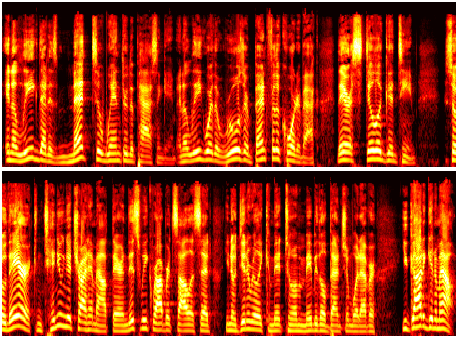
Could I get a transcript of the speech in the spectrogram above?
in a league that is meant to win through the passing game, in a league where the rules are bent for the quarterback. They are still a good team. So they are continuing to trot him out there. And this week, Robert Saleh said, you know, didn't really commit to him. Maybe they'll bench him, whatever. You got to get him out.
